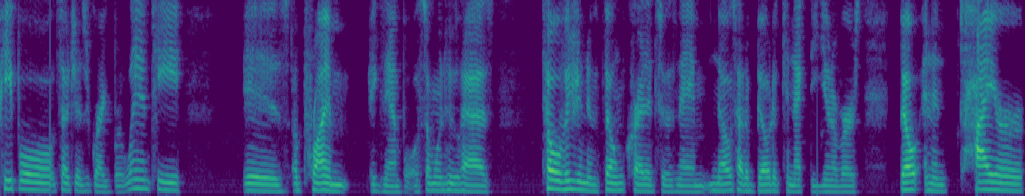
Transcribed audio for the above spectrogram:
People such as Greg Berlanti is a prime example of someone who has television and film credits to his name, knows how to build a connected universe, built an entire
